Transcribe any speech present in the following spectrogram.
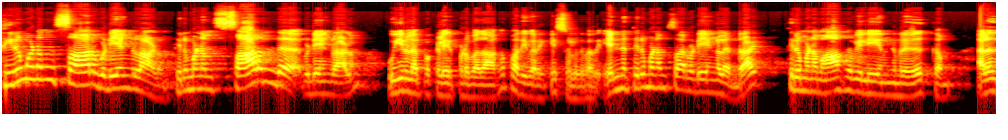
திருமணம் சார் விடயங்களாலும் திருமணம் சார்ந்த விடயங்களாலும் உயிரிழப்புகள் ஏற்படுவதாக பதிவறிக்கை சொல்கிறது என்ன திருமணம் சார் விடயங்கள் என்றால் திருமணம் ஆகவில்லை என்கிற ஏக்கம் அல்லது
